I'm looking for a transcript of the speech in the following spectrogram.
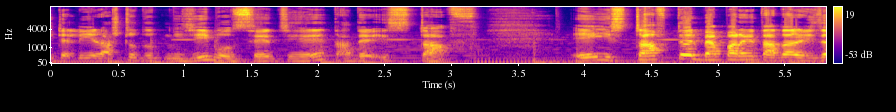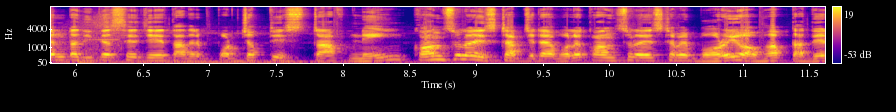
ইটালি রাষ্ট্রদূত নিজেই বলছে যে তাদের স্টাফ। এই স্টাফদের ব্যাপারে তারা রিজনটা দিতেছে যে তাদের পর্যাপ্ত স্টাফ নেই। কনসুলার স্টাফ যেটা বলে, কনসুলার স্টাফের বড়ই অভাব তাদের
